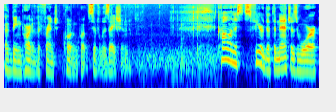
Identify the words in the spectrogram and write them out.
of being part of the French quote unquote civilization. Colonists feared that the Natchez War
